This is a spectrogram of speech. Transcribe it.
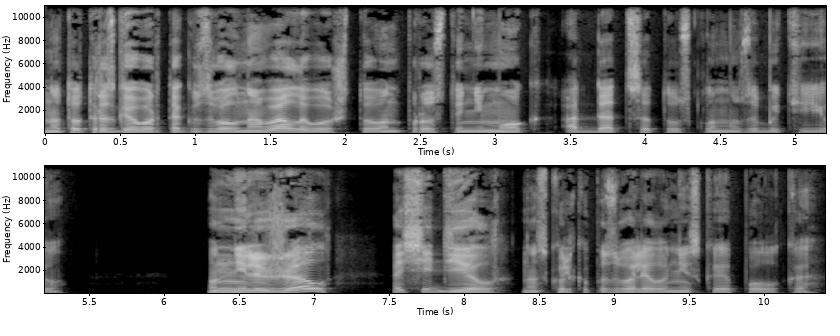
Но тот разговор так взволновал его, что он просто не мог отдаться тусклому забытию. Он не лежал, а сидел, насколько позволяла низкая полка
